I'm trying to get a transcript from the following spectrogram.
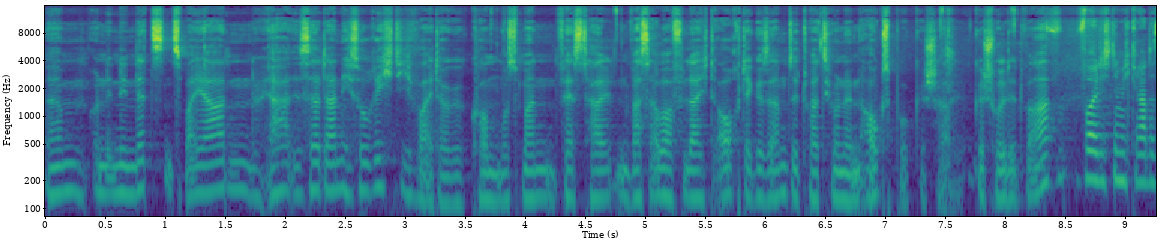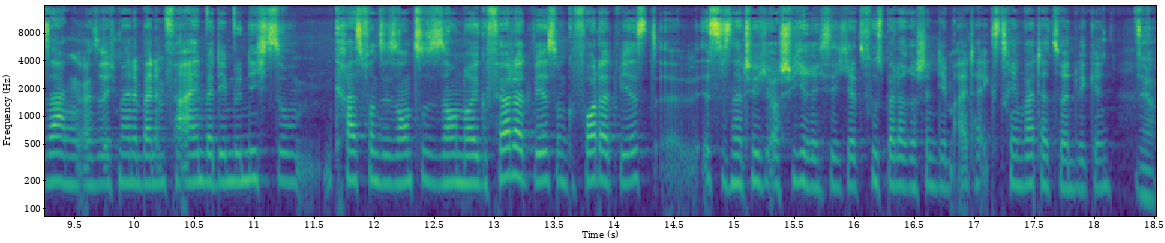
Ähm, und in den letzten zwei Jahren ja, ist er da nicht so richtig weitergekommen, muss man festhalten, was aber vielleicht auch der Gesamtsituation in Augsburg geschuldet war. Wollte ich nämlich gerade sagen. Also ich meine, bei einem Verein, bei dem du nicht so krass von Saison zu Saison neu gefördert wirst und gefordert wirst, äh, ist es natürlich auch schwierig, sich jetzt fußballerisch in dem Alter extrem weiterzuentwickeln. Ja.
